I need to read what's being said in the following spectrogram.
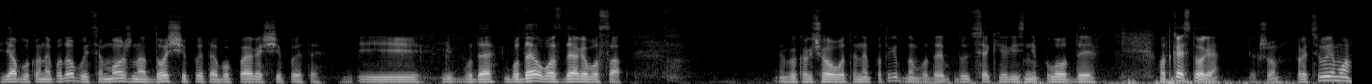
яблуко не подобається, можна дощепити або перещепити. І, і буде, буде у вас дерево сад. Викорчовувати не потрібно буде, будуть всякі різні плоди. От така історія. Якщо працюємо,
